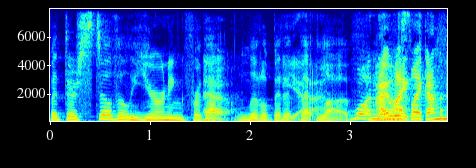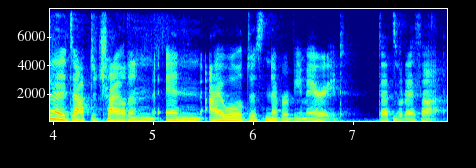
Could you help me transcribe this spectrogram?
but there's still the yearning for that little bit of that love. Well, and I was like, like, I'm going to adopt a child and and I will just never be married. That's what I thought.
